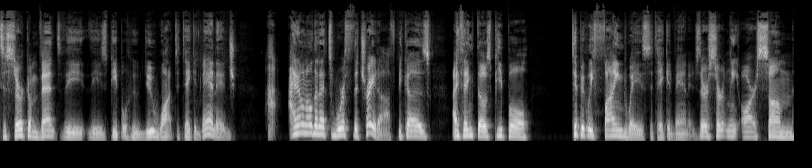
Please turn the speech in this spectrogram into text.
to circumvent the these people who do want to take advantage, I, I don't know that it's worth the trade off because I think those people typically find ways to take advantage. There certainly are some,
